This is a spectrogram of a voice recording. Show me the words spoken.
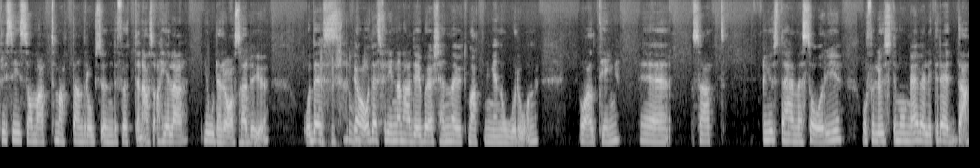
precis som att mattan drogs under fötterna. Alltså hela jorden rasade Ja. ju. Och, dess, ja, och dessförinnan hade jag börjat känna utmattningen och oron och allting. Eh, så att just det här med sorg och förluster, många är väldigt rädda.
